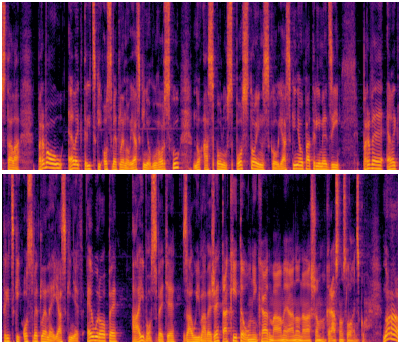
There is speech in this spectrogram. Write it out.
stala prvou elektricky osvetlenou jaskyňou v Uhorsku, no a spolu s Postojinskou jaskyňou patrí medzi prvé elektricky osvetlené jaskyne v Európe aj vo svete. Zaujímavé, že? Takýto unikát máme, áno, na našom krásnom Slovensku. No a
